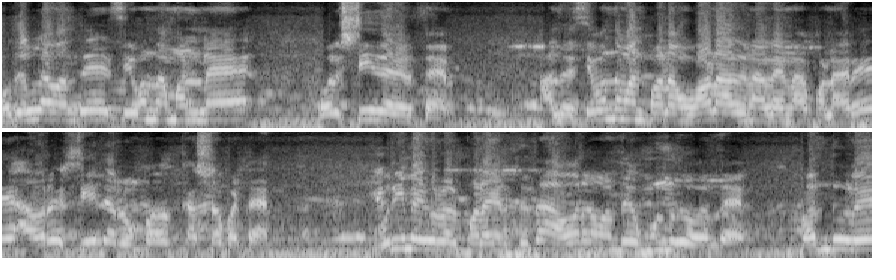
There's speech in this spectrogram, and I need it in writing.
முதல்ல வந்து சிவந்த மண்ணு ஒரு ஸ்ரீதர் எடுத்தார். அந்த சிவந்த மண் படம் ஓடாதனால என்ன பண்ணார்? அவர் ஸ்ரீதர் ரொம்ப கஷ்டப்பட்டார். உரிமை குரல் படம் எடுத்து தான் அவரும் வந்து முன்னுக்கு வந்தார். பந்துலு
